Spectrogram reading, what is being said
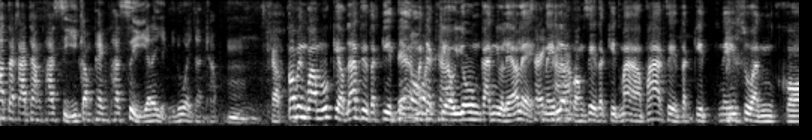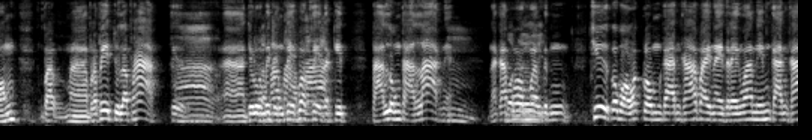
มาตรการทางภาษีกำแพงภาษีอะไรอย่างนี้ด้วยอาจารย์ครับอืมครับ ก็เป็นความรู้เกี่ยวด้านเศรษฐกิจเนี่ยแน่นอนมันจะครับเกี่ยวโยงกันอยู่แล้วแหละใช่ครับ ในเรื่องของเศรษฐกิจมหาภาคเศรษฐกิจในส่วนของประอ่าประเภทจุลภาคอ่าอ่าจะรวมไปถึงจุลภาคพวกมหาภาคเศรษฐกิจ ฐานลงฐานลากเนี่ยอืมนะครับหมดเพราะเลยมันเป็นชื่อก็บอกว่ากรมการค้าภายในแสดงว่าเน้นการค้า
